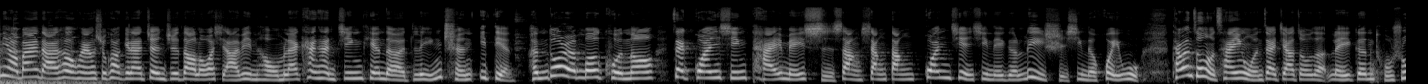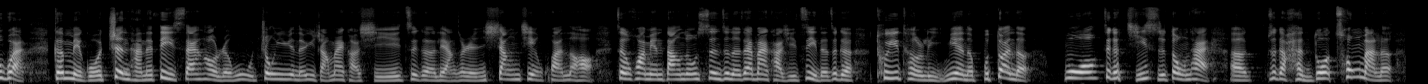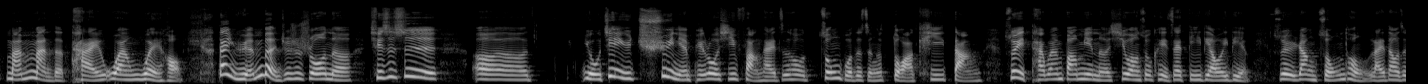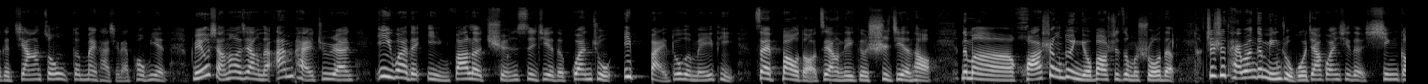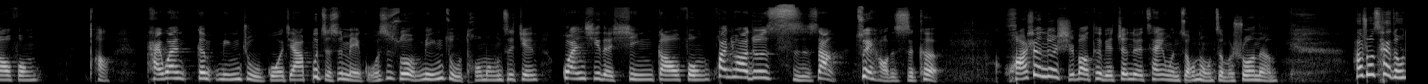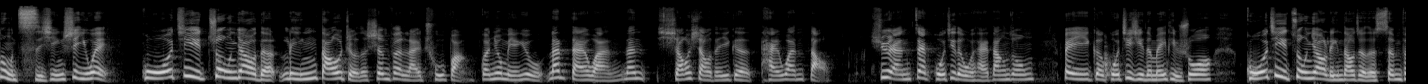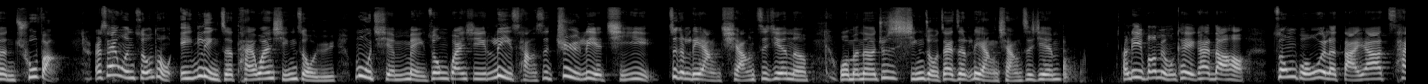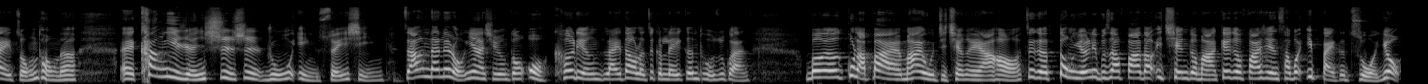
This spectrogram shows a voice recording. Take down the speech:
你好，欢迎大家好，欢迎收看《给大家政治到了》，我是阿斌哈。我们来看看今天的凌晨一点，很多人没困哦，在关心台美史上相当关键性的一个历史性的会晤。台湾总统蔡英文在加州的雷根图书馆跟美国政坛的第三号人物众议院的议长麦卡锡这个两个人相见欢了哈。这个画面当中，甚至呢在麦卡锡自己的这个 Twitter 里面呢，不断的。播这个即时动态，呃，这个很多充满了满满的台湾味哈。但原本就是说呢，其实是呃。有鉴于去年佩洛西访台之后，中国的整个短 K 党，所以台湾方面呢，希望说可以再低调一点，所以让总统来到这个加州跟麦卡锡来碰面。没有想到这样的安排，居然意外的引发了全世界的关注，一百多个媒体在报道这样的一个事件哈。那么华盛顿邮报是这么说的：这是台湾跟民主国家关系的新高峰。好。台湾跟民主国家不只是美国，是所有民主同盟之间关系的新高峰。换句话就是史上最好的时刻。华盛顿时报特别针对蔡英文总统怎么说呢？他说蔡总统此行是一位国际重要的领导者的身份来出访。观众朋友，那台湾那小小的一个台湾岛，居然在国际的舞台当中被一个国际级的媒体说国际重要领导者的身份出访。而蔡英文总统引领着台湾行走于目前美中关系立场是剧烈歧义这个两强之间呢，我们呢就是行走在这两强之间。啊另一方面，我们可以看到哈，中国为了打压蔡总统呢，哎，抗议人士是如影随形。早上那楼印啊，形容说哦，柯林来到了这个雷根图书馆，没过了百，还有几千个呀哈，这个动员力不是要发到一千个吗？哥哥发现差不多一百个左右。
